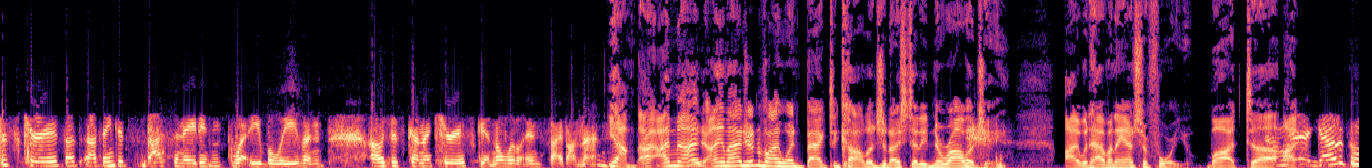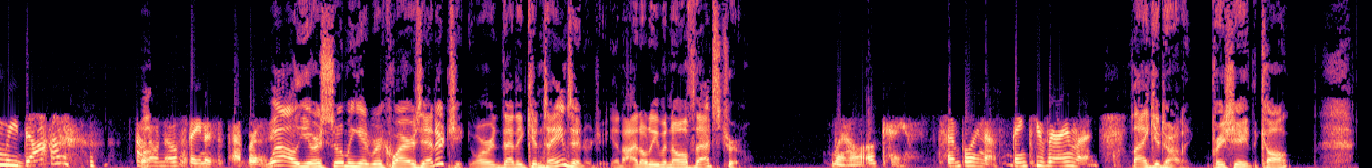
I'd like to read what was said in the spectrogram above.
Just curious. I, I think it's fascinating what you believe, and I was just kind of curious getting a little insight on that. Yeah, I, I, I imagine if I went back to college and I studied neurology, I would have an answer for you. But uh, And where I, it goes when we die, I don't know if they know that, well, you're assuming it requires energy or that it contains energy, and I don't even know if that's true. Well, okay. Simple enough. Thank you very much. Thank you, darling. Appreciate the call.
